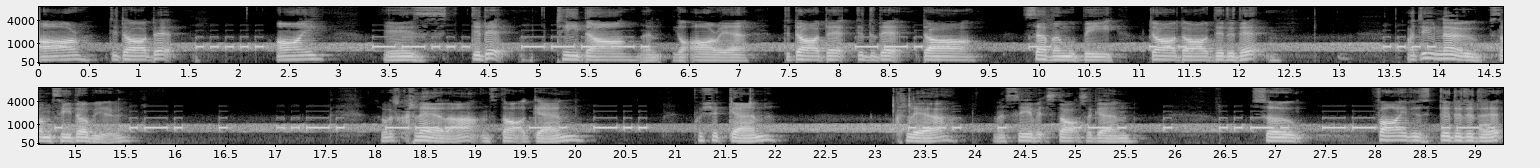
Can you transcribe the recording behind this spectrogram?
R did dar dit, I is did it, T dar, then you got R here, did dar dit, did it dit, 7 would be dar dar did it dit. I do know some CW, so let's clear that and start again, push again, clear. Let's see if it starts again. So five is did it, did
